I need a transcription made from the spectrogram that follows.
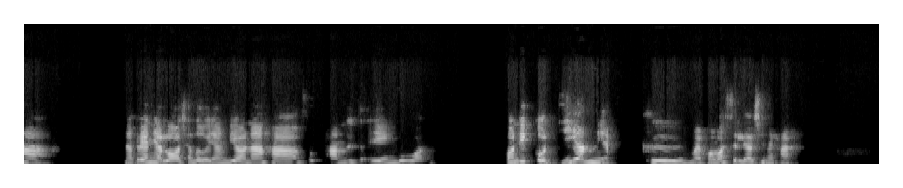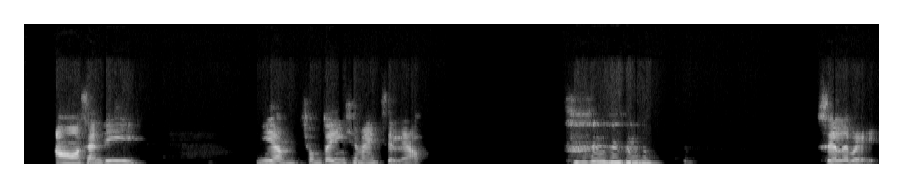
ค่ะ นักเรียนอย่ารอเฉลยอย่างเดียวนะคะ ฝึกทำด้วยตัวเองด้วยคนที่กดเยี่ยมเนี่ย คือ หมายความว่าเสร็จแล้วใช่ไหมคะอ๋อแซนดี้เยี่ยมชมตัวเองใช่ไหมเสร็จแล้ว celebrate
